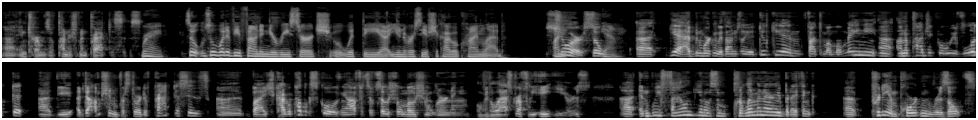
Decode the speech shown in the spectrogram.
uh, in terms of punishment practices. Right. So, so what have you found in your research with the uh, University of Chicago Crime Lab? Sure. So, yeah. Uh, yeah, I've been working with Anjali Adukia and Fatima Momeni uh, on a project where we've looked at uh, the adoption of restorative practices uh, by Chicago Public Schools in the Office of Social Emotional Learning over the last roughly eight years. Uh, and we found, you know, some preliminary, but I think uh, pretty important results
